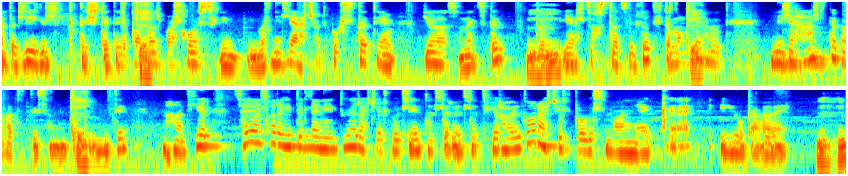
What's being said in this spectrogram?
одоо legal гэдэг штэ тий болгож болох үсгийн бол нэлийн ач холбогдолтой тийм юу санагддаг. Одоо ярилцах хэрэгтэй зүйлүүд. Гэхдээ Монголын хувьд нэлийн хаалттай байгаад байдаг санагдаж байна тий. Аа тэгэхээр сая болохоор хэдүүлээ нэгдүгээр ач холбогдлын талаар байлаа. Тэгэхээр хоёрдугаар ач холбогдол маань яг э, юу байгаа вэ? Аа.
